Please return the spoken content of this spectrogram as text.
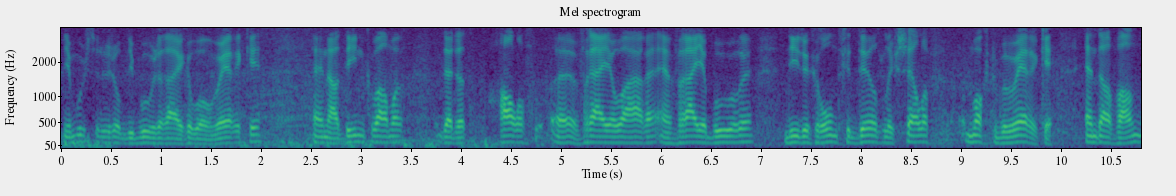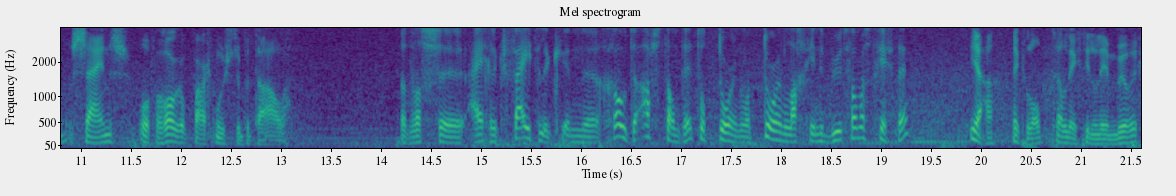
Die moesten dus op die boerderij gewoon werken. En nadien kwam er dat het half uh, vrije waren en vrije boeren die de grond gedeeltelijk zelf mochten bewerken. En daarvan seins of roggepacht moesten betalen. Dat was uh, eigenlijk feitelijk een grote afstand hè, tot Torn, want Torn lag in de buurt van Maastricht hè? Ja, dat klopt. Dat ligt in Limburg.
